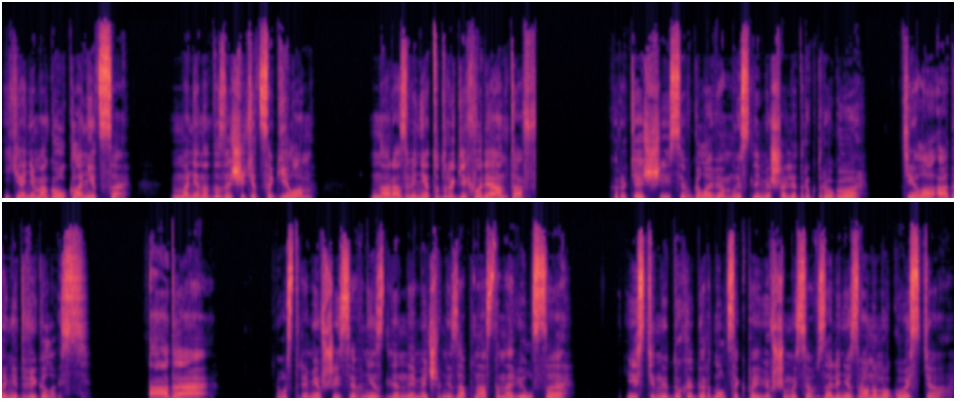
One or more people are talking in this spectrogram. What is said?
«Я не могу уклониться. Мне надо защититься гилом. Но разве нету других вариантов?» Крутящиеся в голове мысли мешали друг другу. Тело Ада не двигалось. «Ада!» Устремившийся вниз длинный меч внезапно остановился. Истинный дух обернулся к появившемуся в зале незваному гостю.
